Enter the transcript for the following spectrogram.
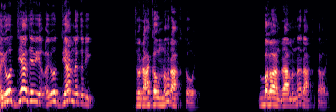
અયોધ્યા જેવી અયોધ્યા નગરી જો રાઘવ ન રાખતો હોય, ભગવાન રામ ન રાખતા હોય,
